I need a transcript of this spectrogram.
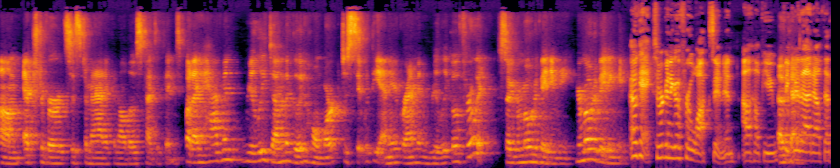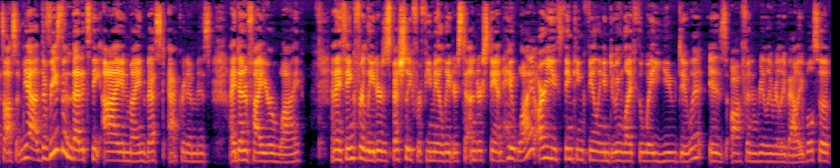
um, extrovert, systematic, and all those kinds of things. But I haven't really done the good homework to sit with the Enneagram and really go through it. So you're motivating me. You're motivating me. Okay. So we're to go for a walk soon and I'll help you okay. figure that out. That's awesome. Yeah. The reason that it's the I in my INVEST acronym is identify your why. And I think for leaders, especially for female leaders, to understand, hey, why are you thinking, feeling, and doing life the way you do it is often really, really valuable. So,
